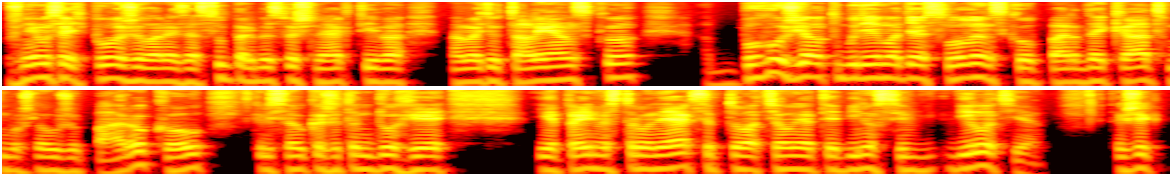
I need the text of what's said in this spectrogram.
už nemusia byť považované za super bezpečné aktíva. Máme tu Taliansko a bohužiaľ tu bude mať aj Slovensko pár dekád, možno už o pár rokov, kedy sa ukáže, že ten dlh je, je pre investorov neakceptovateľný a tie výnosy vyletia. Takže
